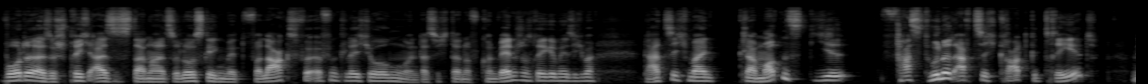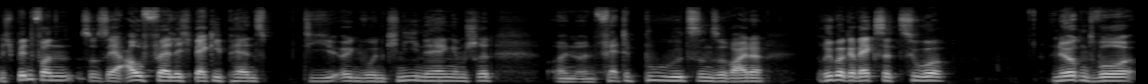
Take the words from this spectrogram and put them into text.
wurde, also sprich, als es dann halt so losging mit Verlagsveröffentlichungen und dass ich dann auf Conventions regelmäßig war, da hat sich mein Klamottenstil fast 180 Grad gedreht und ich bin von so sehr auffällig Baggy Pants, die irgendwo in Knien hängen im Schritt und, und fette Boots und so weiter, rübergewechselt zu nirgendwo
